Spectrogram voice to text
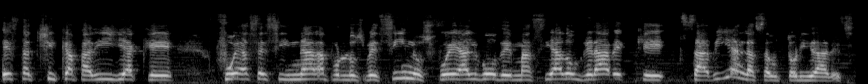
esta chica Padilla que fue asesinada por los vecinos, fue algo demasiado grave que sabían las autoridades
